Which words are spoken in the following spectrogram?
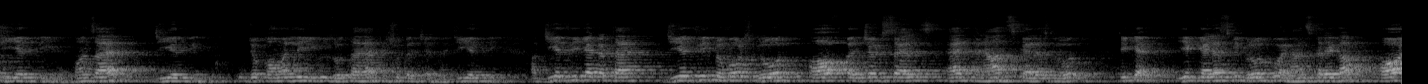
जीए थ्री है। कौन सा है? जीए थ्री जो कॉमनली यूज़ होता है टिश्यू कल्चर में जीए थ्री अब जीए थ्री क्या करता है? GA three promotes growth of cultured cells and enhance callus growth ठीक है? ये कैलस की ग्रोथ को एनहांस करेगा और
